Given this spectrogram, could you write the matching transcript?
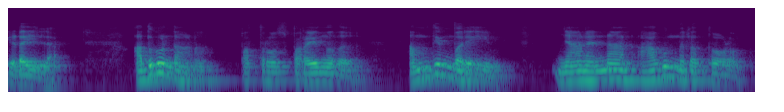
ഇടയില്ല. അതുകൊണ്ടാണ് പത്രോസ് പറയുന്നത് അന്ത്യം വരെയും ഞാൻ എന്നാൽ ആകുന്നിടത്തോളം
